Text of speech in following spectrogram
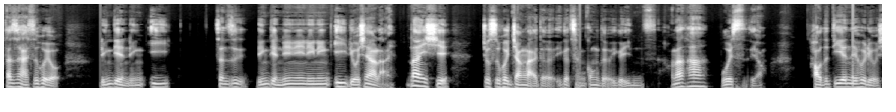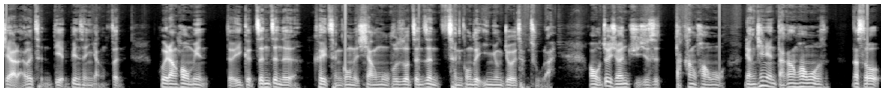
但是还是会有零点零一。甚至零点零零零零一留下来，那一些就是会将来的一个成功的一个因子。那它不会死掉，好的 DNA 会留下来，会沉淀变成养分，会让后面的一个真正的可以成功的项目，或者说真正成功的应用就会产出来。哦，我最喜欢举就是打抗泡沫，两千年打抗泡沫那时候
